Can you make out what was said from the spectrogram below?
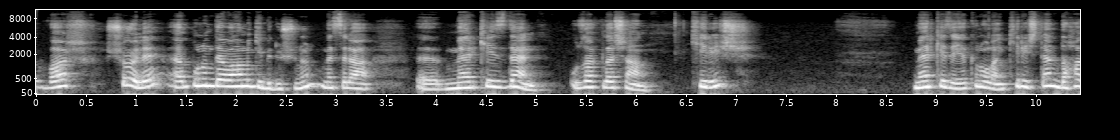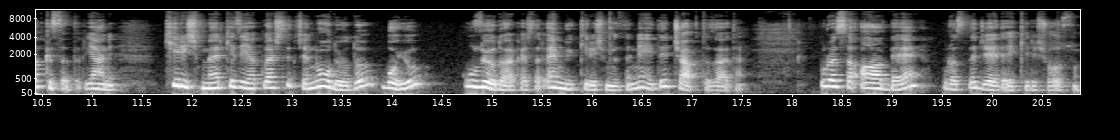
var? Şöyle e, bunun devamı gibi düşünün. Mesela e, merkezden uzaklaşan kiriş merkeze yakın olan kirişten daha kısadır. Yani kiriş merkeze yaklaştıkça ne oluyordu? Boyu uzuyordu arkadaşlar. En büyük kirişimiz de neydi? Çaptı zaten. Burası AB, burası da CD kiriş olsun.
